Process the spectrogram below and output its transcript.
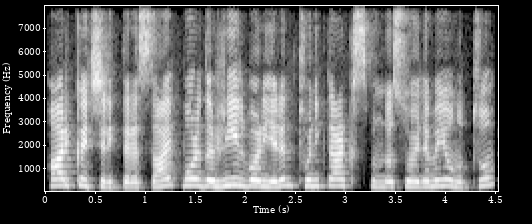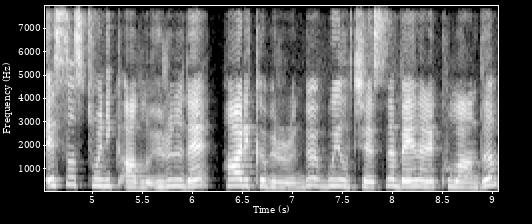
Harika içeriklere sahip. Bu arada Real Barrier'in tonikler kısmında söylemeyi unuttuğum Essence Tonic adlı ürünü de harika bir üründü. Bu yıl içerisinde beğenerek kullandığım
